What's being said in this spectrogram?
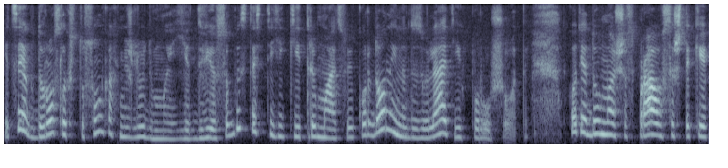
І це як в дорослих стосунках між людьми. Є дві особистості, які тримають свої кордони і не дозволяють їх порушувати. Так от я думаю, що справа все ж таки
